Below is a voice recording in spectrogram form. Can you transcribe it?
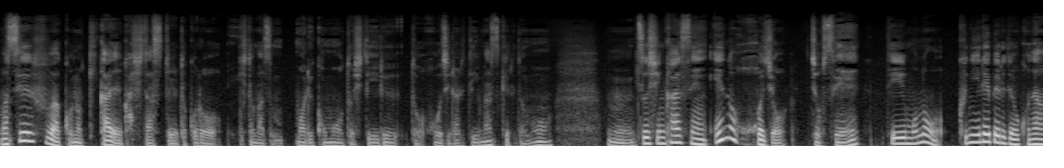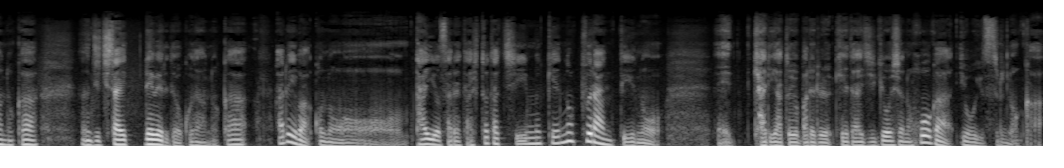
まあ、政府はこの機械を貸し出すというところをひとまず盛り込もうとしていると報じられていますけれども、うん、通信回線への補助、助成っていうものを国レベルで行うのか、自治体レベルで行うのか、あるいはこの貸与された人たち向けのプランっていうのを、えキャリアと呼ばれる携帯事業者の方が用意するのか、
